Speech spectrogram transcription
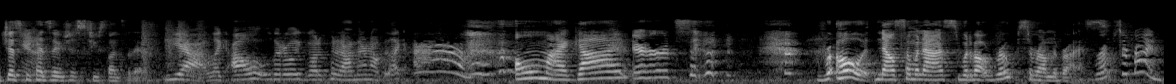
Just Can't. because they're just too sensitive. Yeah, like I'll literally go to put it on there and I'll be like, ah, Oh my god. it hurts. Oh, now someone asked, what about ropes around the breast? Ropes are fine.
